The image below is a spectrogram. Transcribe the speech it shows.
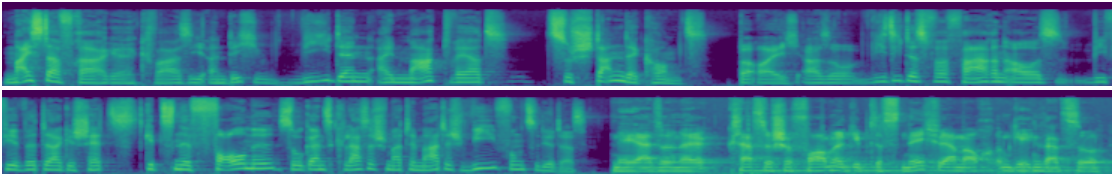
Meisterfrage quasi an dich, wie denn ein Marktwert zustande kommt. Bei euch? Also, wie sieht das Verfahren aus? Wie viel wird da geschätzt? Gibt es eine Formel, so ganz klassisch mathematisch? Wie funktioniert das? Nee, also eine klassische Formel gibt es nicht. Wir haben auch im Gegensatz zu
